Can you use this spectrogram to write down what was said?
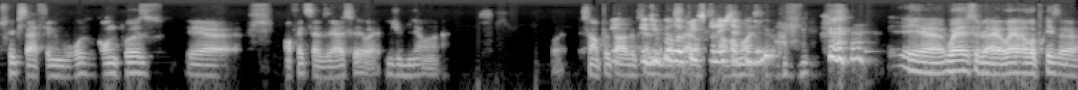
truc, ça a fait une grosse, grande pause. Et euh, en fait, ça faisait assez, ouais, du bien. Ouais. C'est un peu paradoxal. Et, du coup, reprise sur les chapeaux de Et euh, ouais, ouais, reprise euh,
